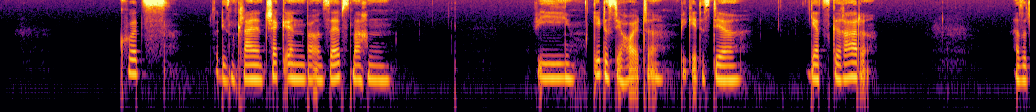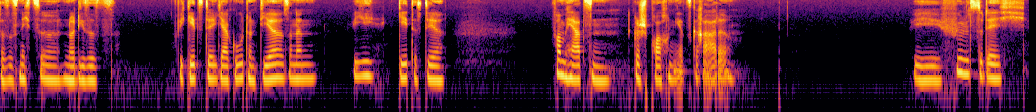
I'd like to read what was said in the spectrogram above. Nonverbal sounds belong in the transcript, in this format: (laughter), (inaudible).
kurz so diesen kleinen Check-in bei uns selbst machen. Wie geht es dir heute? Wie geht es dir jetzt gerade? Also das ist nicht so nur dieses, wie geht's dir ja gut und dir, sondern wie geht es dir vom Herzen gesprochen jetzt gerade? Wie fühlst du dich?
